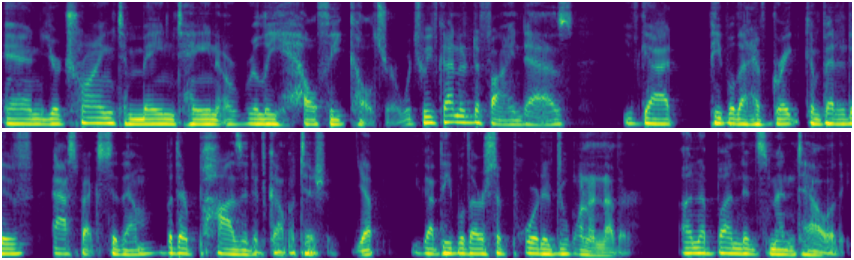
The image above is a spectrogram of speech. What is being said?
and you're trying to maintain a really healthy culture, which we've kind of defined as you've got people that have great competitive aspects to them, but they're positive competition. Yep. You got people that are supportive to one another, an abundance mentality,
